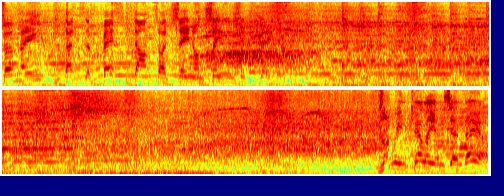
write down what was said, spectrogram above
For me, that's the best dance I've seen on season 16. Between Kellie and Zendaya,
